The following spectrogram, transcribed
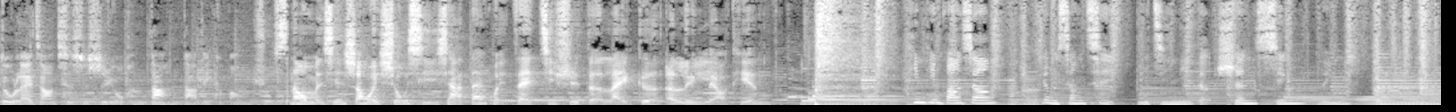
对我来讲其实是有很大很大的一个帮助。那我们先稍微休息一下，待会再继续的来跟 Alin 聊天，听听芳香，用香气补给你的身心灵。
